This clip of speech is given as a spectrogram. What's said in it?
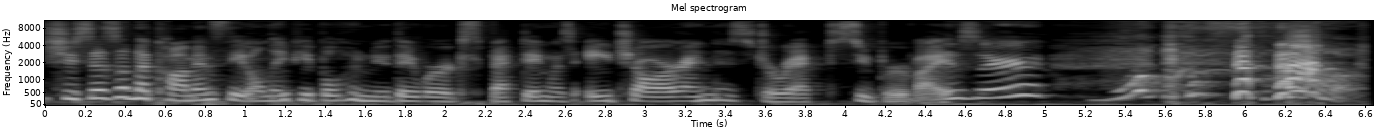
She says in the comments the only people who knew they were expecting was HR and his direct supervisor. What the fuck?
